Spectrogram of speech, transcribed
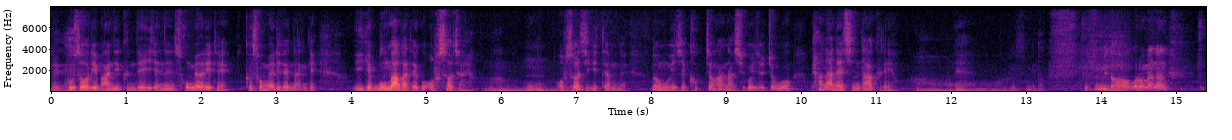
네. 구설이 많이 근데 이제는 소멸이 돼. 그 소멸이 된다는 게 이게 무마가 되고 없어져요. 음, 음, 없어지기 때문에 너무 이제 걱정 안 하시고 이제 조금 편안해진다 그래요. 아, 네. 알겠습니다. 좋습니다. 그러면은 좀-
